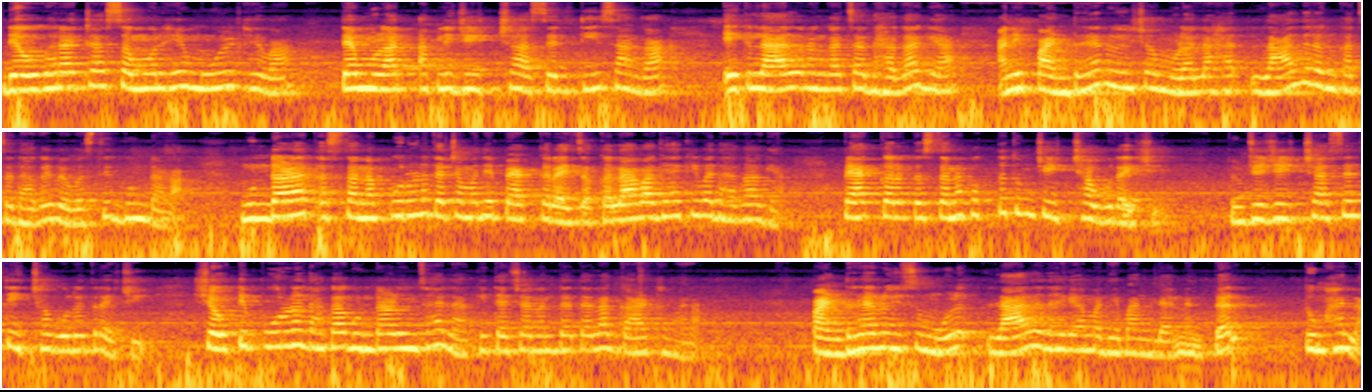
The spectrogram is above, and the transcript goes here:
देवघराच्या समोर हे मूळ ठेवा. त्या मुळात आपली जी इच्छा असेल ती सांगा. एक लाल रंगाचा धागा घ्या आणि पांढऱ्या रुईच्या मुळाला हा लाल रंगाचा धागा व्यवस्थित गुंडाळा. गुंडाळत असताना पूर्ण त्याच्यामध्ये पॅक करायचा. कलावा घ्या किंवा धागा घ्या. पॅक करत असताना फक्त तुमची इच्छा बोलायची. तुमची जी इच्छा असेल ती इच्छा बोलत राहायची. शेवटी पूर्ण धागा गुंडाळून झाला की त्याच्यानंतर त्याला गाठ मारा. पांढऱ्या रुईचं मूळ लाल धाग्यामध्ये बांधल्यानंतर तुम्हाला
